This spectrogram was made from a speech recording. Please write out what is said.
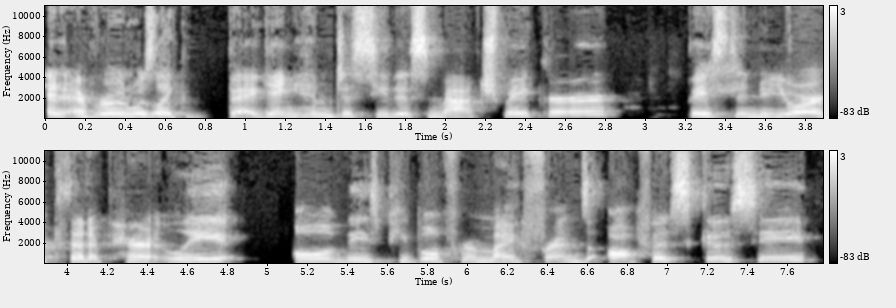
and everyone was like begging him to see this matchmaker based in New York that apparently all of these people from my friend's office go see.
